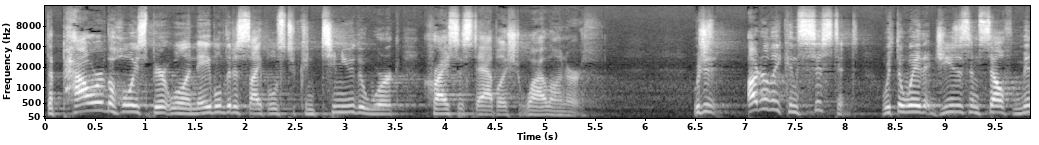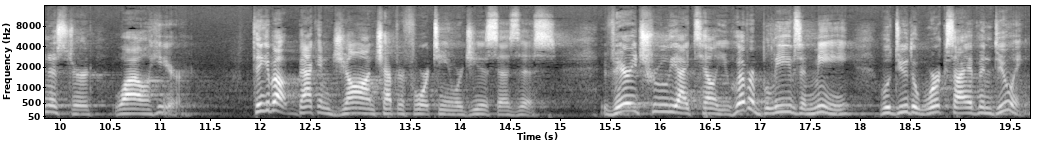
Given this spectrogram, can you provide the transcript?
The power of the Holy Spirit will enable the disciples to continue the work Christ established while on earth, which is utterly consistent with the way that Jesus himself ministered while here. Think about back in John chapter 14, where Jesus says this Very truly I tell you, whoever believes in me will do the works I have been doing,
